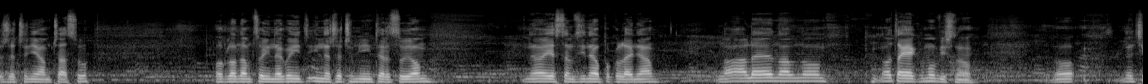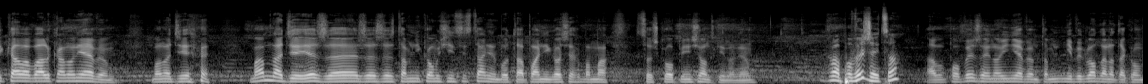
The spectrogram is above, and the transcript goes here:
rzeczy nie mam czasu. Oglądam co innego, in- inne rzeczy mnie interesują. No jestem z innego pokolenia, no ale no, no, no tak jak mówisz, no, no, no ciekawa walka, no nie wiem. Mam nadzieję, mam nadzieję że, że, że tam nikomu się nic nie stanie, bo ta pani Gosia chyba ma coś koło 50, no nie? Chyba powyżej, co? Albo powyżej, no i nie wiem, tam nie wygląda na taką,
